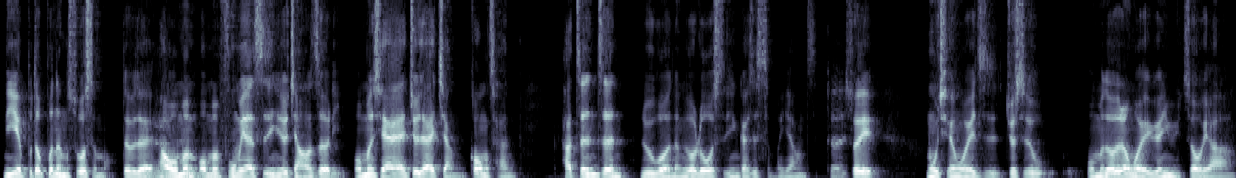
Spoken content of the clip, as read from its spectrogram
你也不都不能说什么，对不对？好，我们我们负面的事情就讲到这里。我们现在就在讲共产，它真正如果能够落实，应该是什么样子？对，所以目前为止就是。我们都认为元宇宙呀、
